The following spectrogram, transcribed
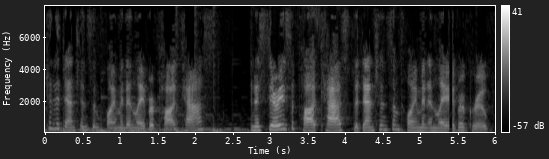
to the Dentons Employment and Labor Podcast. In a series of podcasts, the Dentons Employment and Labor Group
